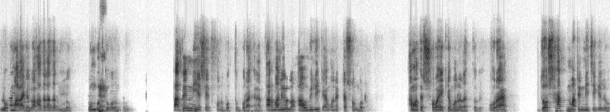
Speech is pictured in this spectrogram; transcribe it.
লোক মারা গেল হাজার হাজার লোক পঙ্গুত্বকরণ করল। তাদের নিয়ে সে কোনো বক্তব্য রাখে না। তার মানে হলো আওয়ামী লীগ এমন একটা সংগঠন। আমাদের সবাইকে মনে রাখতে হবে ওরা দশ হাত মাটির নিচে গেলেও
